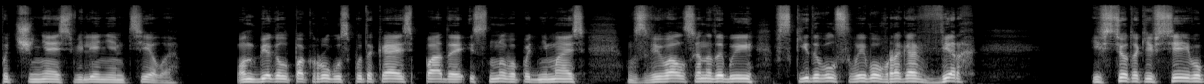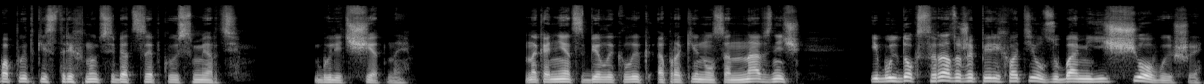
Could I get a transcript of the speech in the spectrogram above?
подчиняясь велениям тела. Он бегал по кругу, спотыкаясь, падая и снова поднимаясь, взвивался на дыбы, вскидывал своего врага вверх. И все-таки все его попытки стряхнуть себя цепкую смерть были тщетны. Наконец белый клык опрокинулся навзничь, и бульдог сразу же перехватил зубами еще выше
